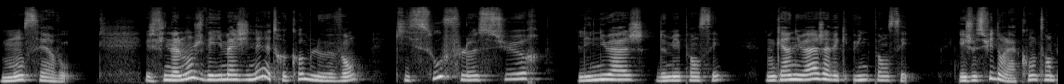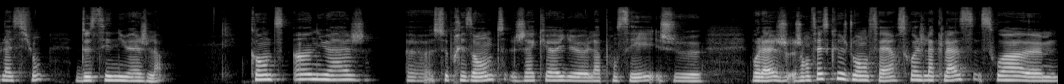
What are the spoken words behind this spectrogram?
mon cerveau. Et finalement, je vais imaginer être comme le vent qui souffle sur les nuages de mes pensées. Donc un nuage avec une pensée. Et je suis dans la contemplation de ces nuages-là. Quand un nuage euh, se présente, j'accueille euh, la pensée, je voilà, j'en fais ce que je dois en faire. Soit je la classe, soit euh,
